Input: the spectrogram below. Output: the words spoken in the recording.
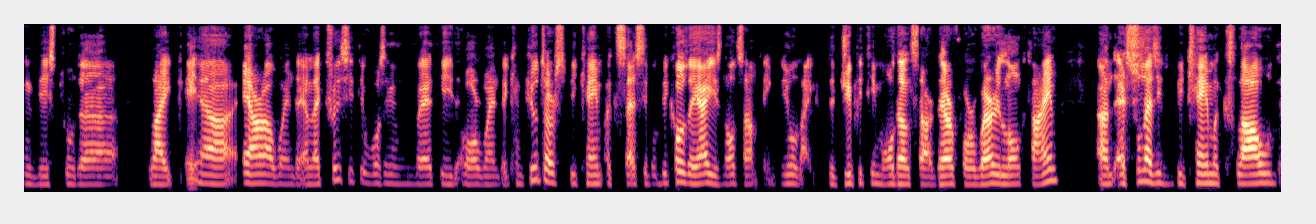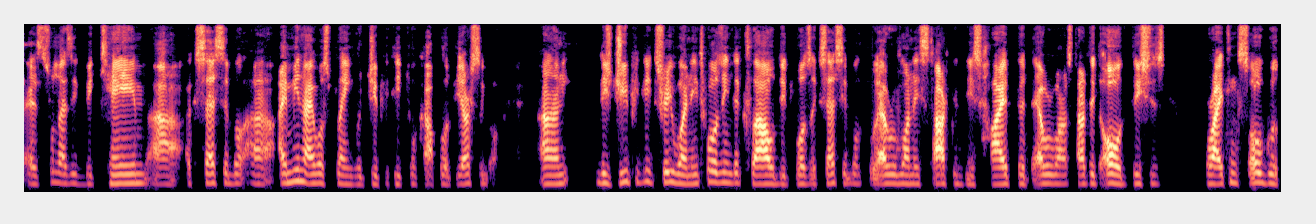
this to the like uh, era when the electricity was invented or when the computers became accessible because AI is not something new. Like the GPT models are there for a very long time. And as soon as it became a cloud, as soon as it became uh, accessible, uh, I mean, I was playing with GPT-2 a couple of years ago. And this GPT-3, when it was in the cloud, it was accessible to everyone. It started this hype that everyone started, oh, this is writing so good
